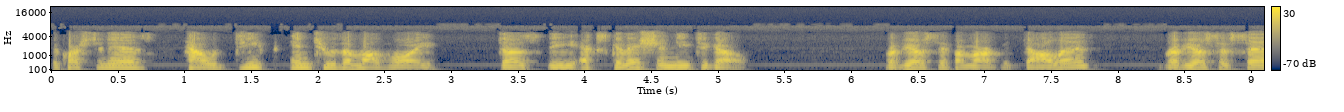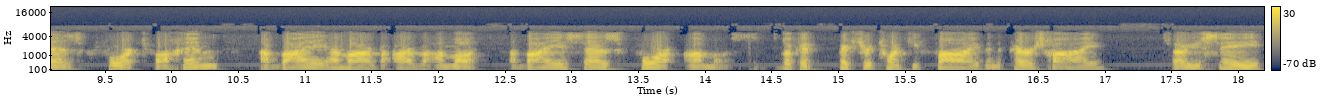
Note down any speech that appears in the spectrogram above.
the question is, how deep into the mavoy does the excavation need to go? Rav Yosef Amar B'Daled. Rav Yosef says four tvachim. Abaye Amar B'Arba Amot. Abaye says four amos. Look at picture 25 in the Parish Chai. So you see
